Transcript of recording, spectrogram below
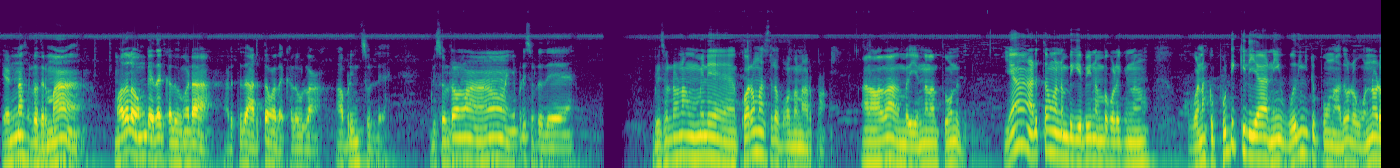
என்ன சொல்கிறது தெரியுமா? முதல்ல உங்கள் எதை கழுவுங்கடா. அடுத்தது அடுத்தவன் அதை கழுவலாம் அப்படின்னு சொல்லு. இப்படி சொல்கிறவங்களாம் எப்படி சொல்கிறது இப்படி சொல்கிறோன்னா உண்மையிலேயே குறை மாதத்தில் பிறந்தவனா இருப்பான். அதனால தான் அது மாதிரி என்னெல்லாம் தோணுது. ஏன் அடுத்தவங்க நம்பிக்கை போய் நம்ம குலைக்கணும்? உனக்கு பிடிக்கலையா? நீ ஒதுங்கிட்டு போகணும். அதோட உன்னோட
